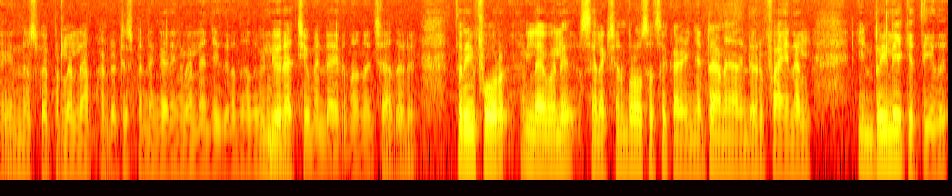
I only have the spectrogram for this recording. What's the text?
ന്യൂസ് പേപ്പറിലെല്ലാം അഡ്വർടൈസ്മെന്റും കാര്യങ്ങളെല്ലാം ചെയ്തിരുന്നു. അത് വലിയൊരു അച്ചീവ്മെന്റ് ആയിരുന്നു. എന്ന് വെച്ചാൽ അതൊരു three four level selection process കഴിഞ്ഞിട്ടാണ് അതിന്റെ ഒരു ഫൈനൽ ഇൻട്രിയിലേക്ക് എത്തിയത്.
